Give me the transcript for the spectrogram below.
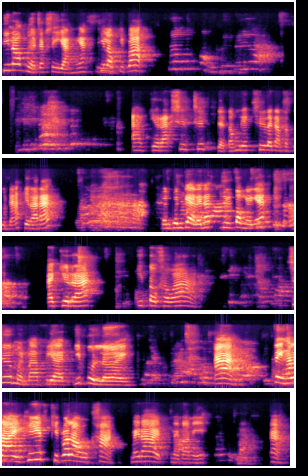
ที่นอกเหนือจากสี่อย่างเนี้ย ที่เราคิดว่าเครื่องนุ่งห่มคือเสื้ออากิระชื่อชื่อเดี๋ยวต้องเรียกชื่อและนามสกุลนะอากิระนะเหมือนคนแก่เลยนะยืนตรงอย่างเงี้ยอากิระอิโตคาวะชื่อเหมือนมาเฟียญี่ปุ่นเลย อะสิ่งอะไรที่คิดว่าเราขาดไม่ได้ในตอนนี้ อะใ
